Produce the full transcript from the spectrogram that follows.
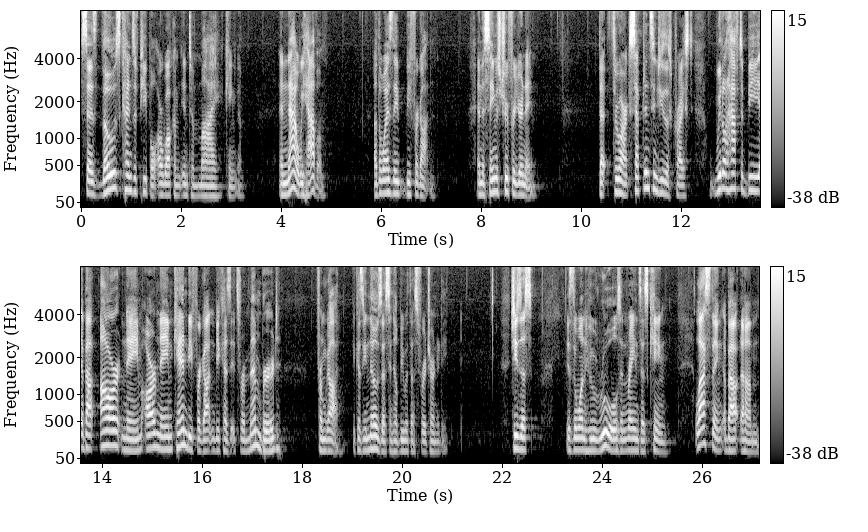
says those kinds of people are welcomed into my kingdom. And now we have them. Otherwise, they'd be forgotten. And the same is true for your name. That through our acceptance in Jesus Christ, we don't have to be about our name. Our name can be forgotten because it's remembered from God, because He knows us and He'll be with us for eternity. Jesus is the one who rules and reigns as king. Last thing about, um,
